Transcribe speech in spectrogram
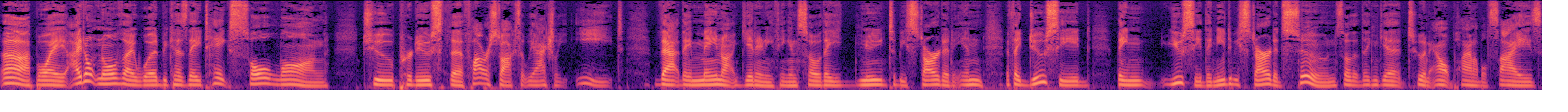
Ah, boy, I don't know that I would because they take so long to produce the flower stalks that we actually eat that they may not get anything. And so they need to be started in if they do seed they you seed they need to be started soon so that they can get to an outplantable size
